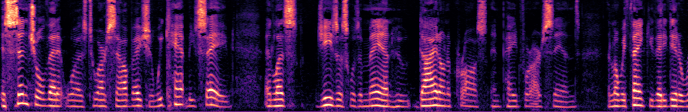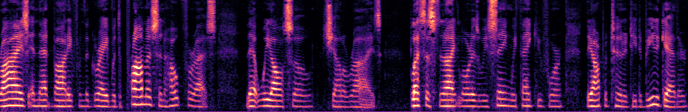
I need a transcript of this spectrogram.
essential that it was to our salvation. We can't be saved unless Jesus was a man who died on a cross and paid for our sins. And Lord, we thank you that he did arise in that body from the grave with the promise and hope for us that we also shall arise. Bless us tonight, Lord, as we sing. We thank you for the opportunity to be together.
